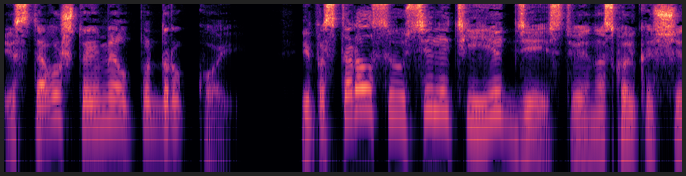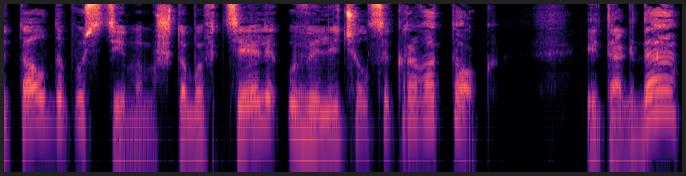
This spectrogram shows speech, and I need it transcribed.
из того, что имел под рукой, и постарался усилить ее действие, насколько считал допустимым, чтобы в теле увеличился кровоток. И тогда...»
